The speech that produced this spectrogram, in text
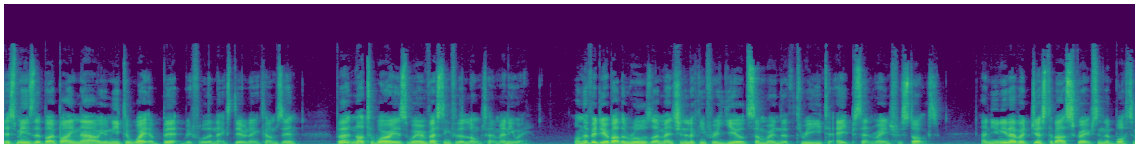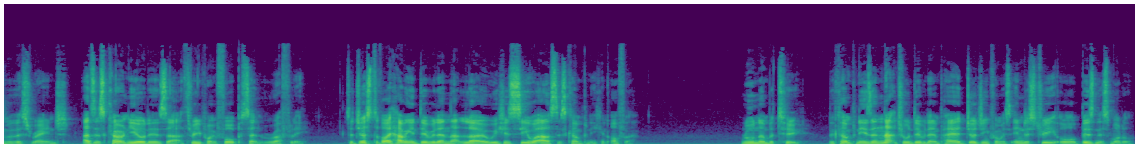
This means that by buying now, you'll need to wait a bit before the next dividend comes in, but not to worry as we're investing for the long term anyway. On the video about the rules, I mentioned looking for a yield somewhere in the 3 to 8% range for stocks, and Unilever just about scrapes in the bottom of this range, as its current yield is at 3.4% roughly. To justify having a dividend that low, we should see what else this company can offer. Rule number 2 the company is a natural dividend payer, judging from its industry or business model.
